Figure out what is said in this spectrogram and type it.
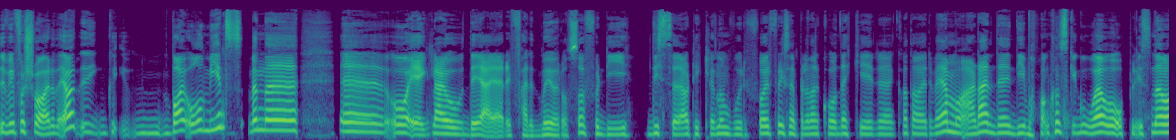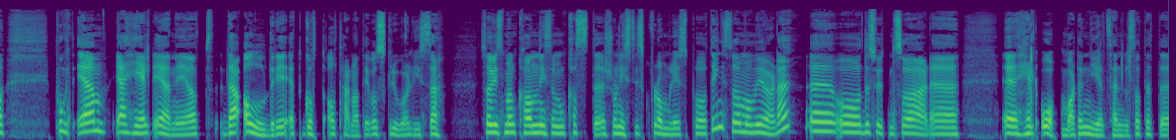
Du vil forsvare det? Ja, by all means. Men eh, eh, Og egentlig er jo det jeg er i ferd med å gjøre også, fordi disse artiklene om hvorfor f.eks. NRK dekker eh, Qatar-VM og er der, det, de var ganske gode og opplysende. Og punkt én, jeg er helt enig i at det er aldri et godt alternativ å skru av lyset. Så hvis man kan liksom kaste journalistisk flomlys på ting, så må vi gjøre det. Eh, Og dessuten så er det eh, helt åpenbart en nyhetshendelse at dette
